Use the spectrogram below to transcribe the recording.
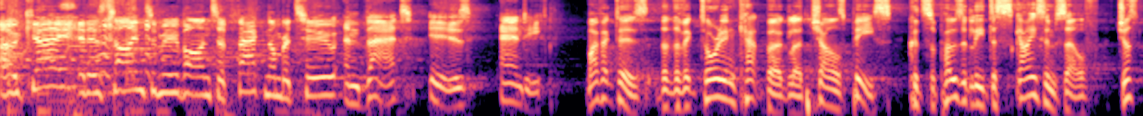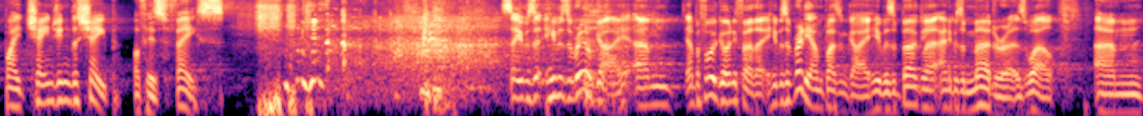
Okay, it is time to move on to fact number two, and that is Andy. My fact is that the Victorian cat burglar Charles Peace could supposedly disguise himself just by changing the shape of his face. so he was a, he was a real guy. Um, and before we go any further, he was a really unpleasant guy. He was a burglar and he was a murderer as well. Um,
